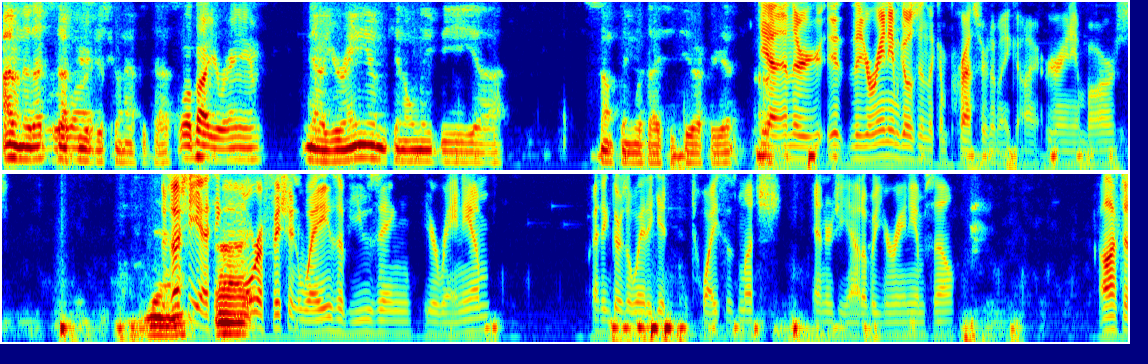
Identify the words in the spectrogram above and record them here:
I don't know. That's stuff you're just gonna have to test. What about uranium? no, uranium can only be uh, something with IC2. I forget. yeah, and there it, the uranium goes in the compressor to make uranium bars. Yeah. There's actually, I think, Uh, more efficient ways of using uranium. I think there's a way to get twice as much energy out of a uranium cell. I'll have to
